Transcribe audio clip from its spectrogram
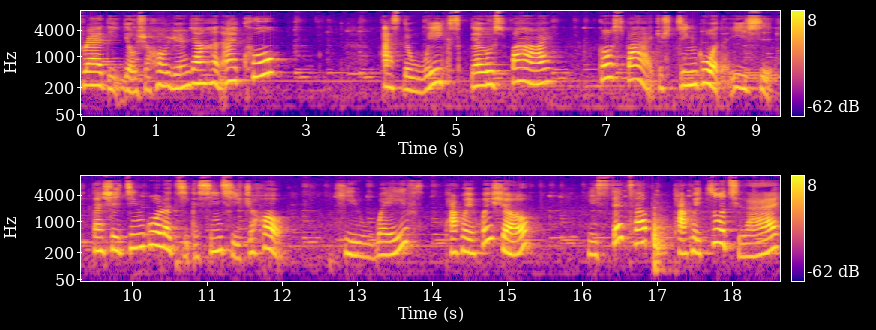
Freddie 有时候仍然很爱哭。As the weeks goes by，goes by 就是经过的意思，但是经过了几个星期之后。He waves，他会挥手。He sits up，他会坐起来。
